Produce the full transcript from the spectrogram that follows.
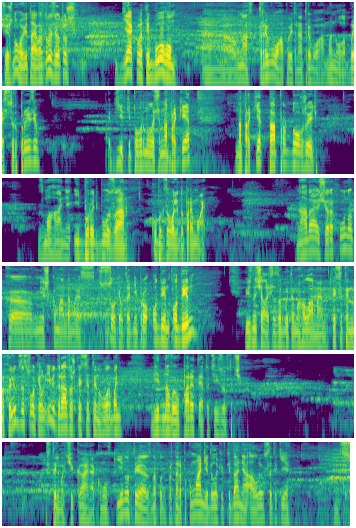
Що ж, знову вітаю вас, друзі. Отож, дякувати Богу. е, у нас тривога, повітряна тривога минула без сюрпризів. Дітки повернулися на паркет, на паркет та продовжують змагання і боротьбу за Кубок за волю до перемоги. Нагадаю, що рахунок е, між командами Сокіл та Дніпро 1-1. Відзначалися забитими голами Костянтин Михайлюк за Сокіл і відразу ж Костянтин Горбань відновив паритет у цій зустрічі. Стельмах чекає, кому вкинути. Знаходить партнера по команді, далеке вкидання, але все-таки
